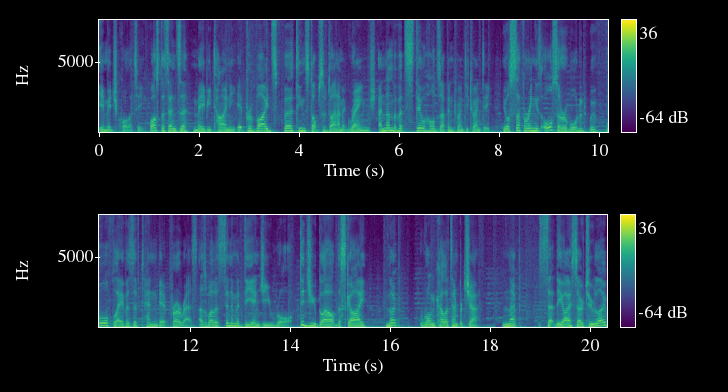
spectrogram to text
Image quality. Whilst the sensor may be tiny, it provides 13 stops of dynamic range, a number that still holds up in 2020. Your suffering is also rewarded with 4 flavors of 10-bit ProRes, as well as Cinema DNG RAW. Did you blow up the sky? Nope. Wrong color temperature? Nope. Set the ISO too low?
